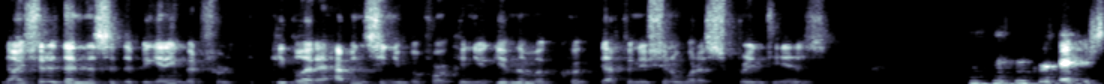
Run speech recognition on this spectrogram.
Now, I should have done this at the beginning, but for people that haven't seen you before, can you give them a quick definition of what a sprint is? Great.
